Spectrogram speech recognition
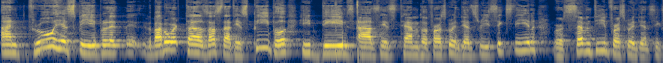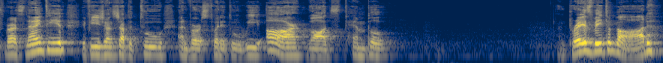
and through his people. The Bible tells us that his people he deems as his temple. 1 Corinthians 3.16, verse 17, 1 Corinthians 6, verse 19, Ephesians chapter 2 and verse 22. We are God's temple. And praise be to God,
